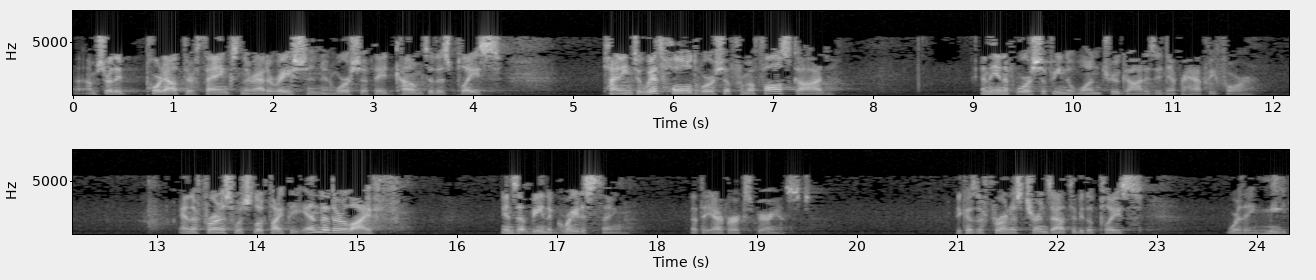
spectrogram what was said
I'm sure they poured out their thanks and their adoration and worship. They'd come to this place planning to withhold worship from a false God and they end up worshiping the one true God as they never have before. And the furnace, which looked like the end of their life, ends up being the greatest thing that they ever experienced. Because the furnace turns out to be the place where they meet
